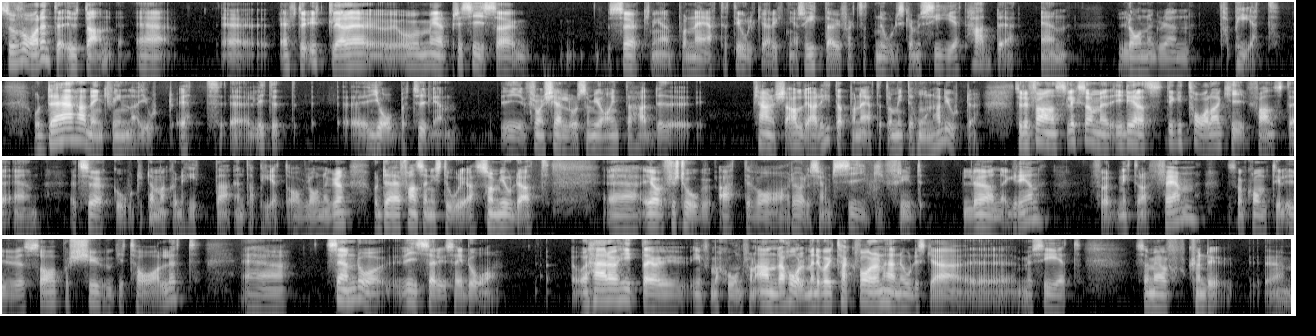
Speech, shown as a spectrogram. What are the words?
Så var det inte utan eh, eh, efter ytterligare och mer precisa sökningar på nätet i olika riktningar så hittade vi faktiskt att Nordiska museet hade en Lonergan-tapet. Och där hade en kvinna gjort ett eh, litet eh, jobb tydligen. I, från källor som jag inte hade kanske aldrig hade hittat på nätet om inte hon hade gjort det. Så det fanns liksom, i deras digitala arkiv fanns det en, ett sökord där man kunde hitta en tapet av Lonergan. Och där fanns en historia som gjorde att eh, jag förstod att det var, rörde sig om Sigfrid Lönegren, född 1905, som kom till USA på 20-talet. Eh, sen då visade det sig då, och här hittar jag ju information från andra håll, men det var ju tack vare det här Nordiska eh, museet som jag kunde eh,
